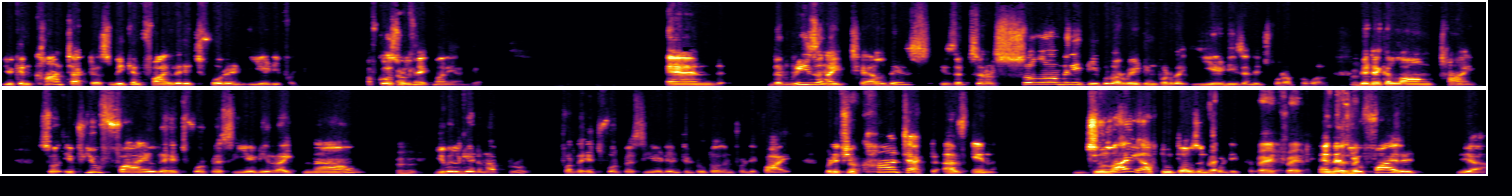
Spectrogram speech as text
you can contact us. We can file the H4 and EAD for you. Of course, we'll make money on you. And the reason I tell this is that there are so many people are waiting for the EADs and H4 approval. Mm-hmm. They take a long time. So if you file the H4 plus EAD right now, mm-hmm. you will get an approval for the H4 plus EAD until 2025. But if you okay. contact us in July of 2023, right, right, right. and then you file it, yeah.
